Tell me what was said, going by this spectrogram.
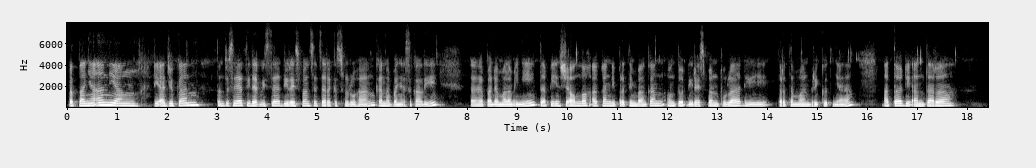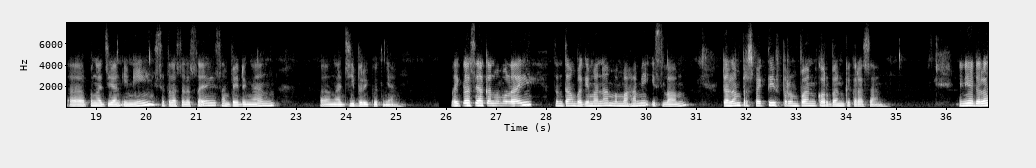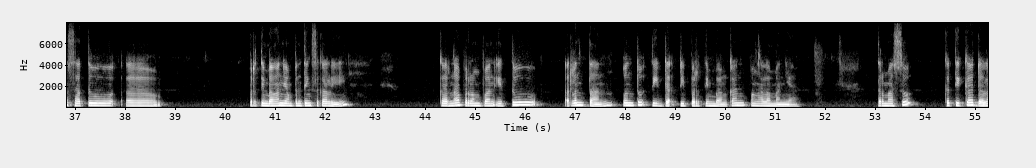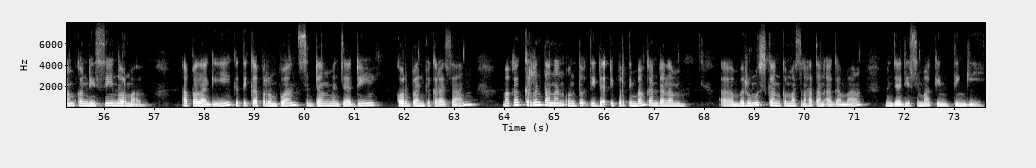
Pertanyaan yang diajukan tentu saya tidak bisa direspon secara keseluruhan karena banyak sekali eh, pada malam ini, tapi insya Allah akan dipertimbangkan untuk direspon pula di pertemuan berikutnya atau di antara uh, pengajian ini setelah selesai sampai dengan uh, ngaji berikutnya. Baiklah, saya akan memulai tentang bagaimana memahami Islam dalam perspektif perempuan korban kekerasan. Ini adalah satu uh, pertimbangan yang penting sekali karena perempuan itu rentan untuk tidak dipertimbangkan pengalamannya, termasuk ketika dalam kondisi normal, apalagi ketika perempuan sedang menjadi korban kekerasan, maka kerentanan untuk tidak dipertimbangkan dalam uh, merumuskan kemaslahatan agama menjadi semakin tinggi.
